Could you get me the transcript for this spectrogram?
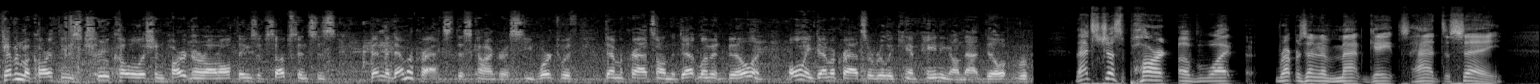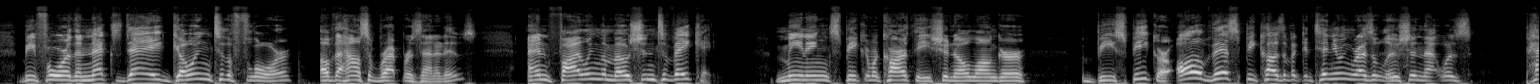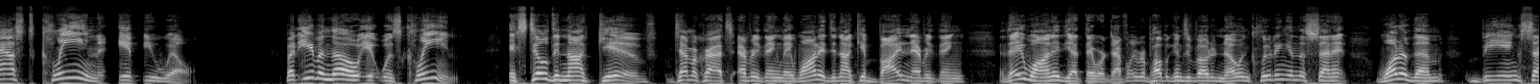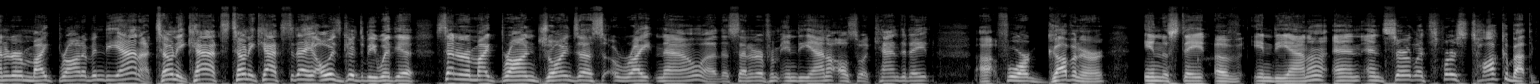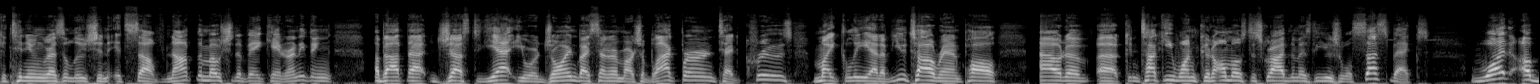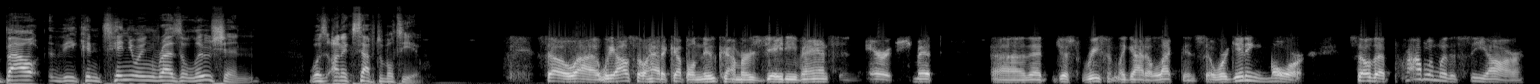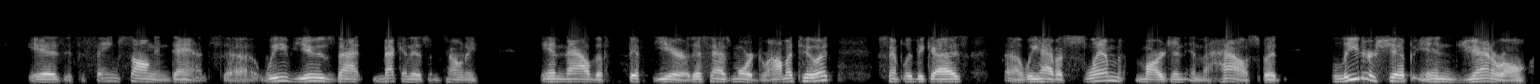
Kevin McCarthy's true coalition partner on all things of substance has been the Democrats this Congress. He worked with Democrats on the debt limit bill, and only Democrats are really campaigning on that bill. That's just part of what Representative Matt Gaetz had to say before the next day going to the floor of the House of Representatives and filing the motion to vacate, meaning Speaker McCarthy should no longer be Speaker. All this because of a continuing resolution that was passed clean, if you will. But even though it was clean, it still did not give Democrats everything they wanted, did not give Biden everything they wanted, yet there were definitely Republicans who voted no, including in the Senate, one of them being Senator Mike Braun of Indiana. Tony Katz, Tony Katz today, always good to be with you. Senator Mike Braun joins us right now, uh, the senator from Indiana, also a candidate uh, for governor in the state of Indiana. And and sir, let's first talk about the continuing resolution itself, not the motion to vacate or anything about that just yet. You were joined by Senator Marsha Blackburn, Ted Cruz, Mike Lee out of Utah, Rand Paul out of uh, Kentucky. One could almost describe them as the usual suspects. What about the continuing resolution was unacceptable to you? So uh, we also had a couple newcomers, J.D. Vance and Eric Schmitt uh, that just recently got elected. So we're getting more. So the problem with the CR is it's the same song and dance. Uh, we've used that mechanism, Tony, in now the fifth year. This has more drama to it simply because uh, we have a slim margin in the House, but leadership in general,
